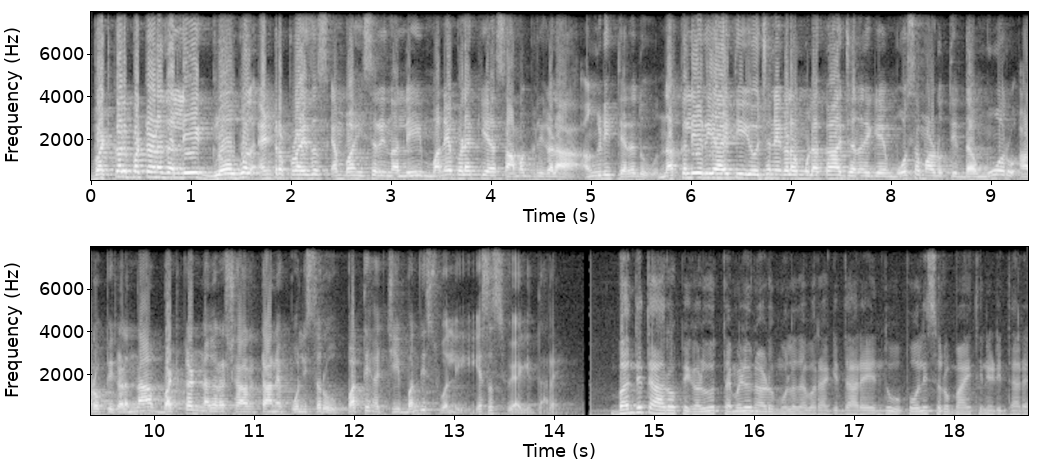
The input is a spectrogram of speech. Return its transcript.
ಭಟ್ಕಳ ಪಟ್ಟಣದಲ್ಲಿ ಗ್ಲೋಬಲ್ ಎಂಟರ್ಪ್ರೈಸಸ್ ಎಂಬ ಹೆಸರಿನಲ್ಲಿ ಮನೆ ಬಳಕೆಯ ಸಾಮಗ್ರಿಗಳ ಅಂಗಡಿ ತೆರೆದು ನಕಲಿ ರಿಯಾಯಿತಿ ಯೋಜನೆಗಳ ಮೂಲಕ ಜನರಿಗೆ ಮೋಸ ಮಾಡುತ್ತಿದ್ದ ಮೂವರು ಆರೋಪಿಗಳನ್ನು ಭಟ್ಕಳ್ ನಗರ ಶಹರ ಠಾಣೆ ಪೊಲೀಸರು ಪತ್ತೆ ಹಚ್ಚಿ ಬಂಧಿಸುವಲ್ಲಿ ಯಶಸ್ವಿಯಾಗಿದ್ದಾರೆ. ಬಂಧಿತ ಆರೋಪಿಗಳು ತಮಿಳುನಾಡು ಮೂಲದವರಾಗಿದ್ದಾರೆ ಎಂದು ಪೊಲೀಸರು ಮಾಹಿತಿ ನೀಡಿದ್ದಾರೆ.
